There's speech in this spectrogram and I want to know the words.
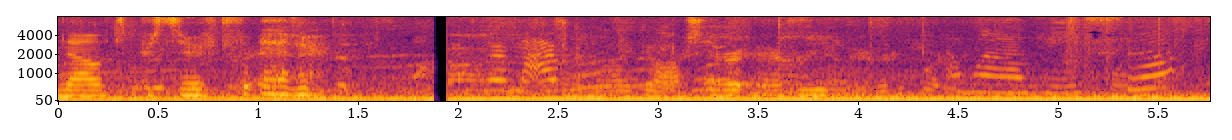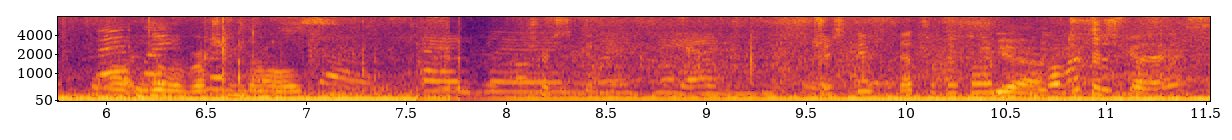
Now it's preserved forever. Oh my gosh, they're everywhere. Oh, little Russian dolls. Triska. Triska? That's what they're called? Yeah. How much is this?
